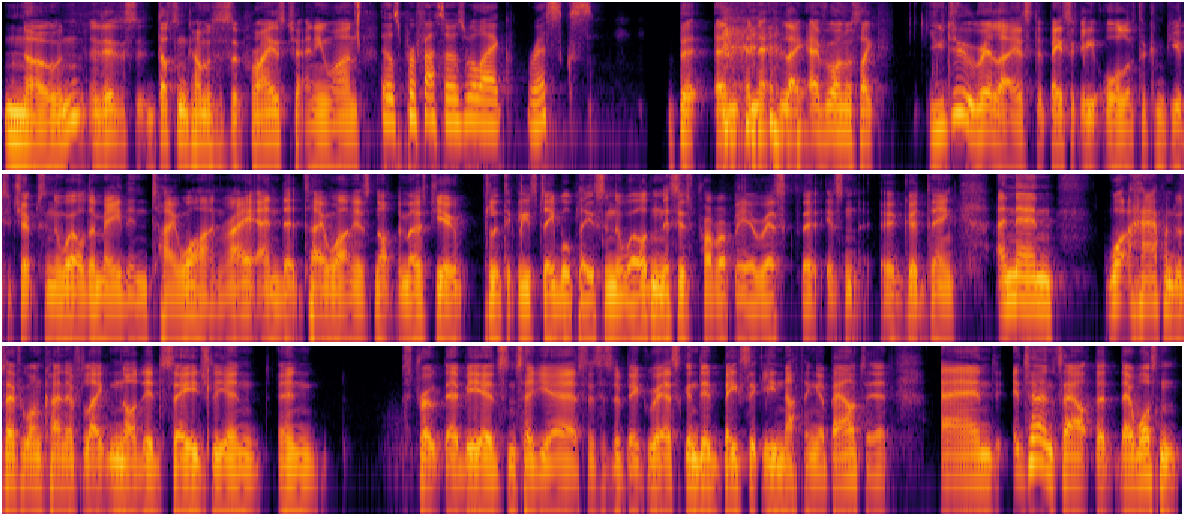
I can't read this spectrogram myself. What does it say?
known. This doesn't come as a surprise to anyone. those professors were like risks But and, and like everyone was like, you do realize that basically all of the computer chips in the world are made in Taiwan, right? And that Taiwan is not the most geopolitically stable place in the world, and this is probably a risk that isn't a good thing. And then what happened was everyone kind of like nodded sagely and and stroked their beards and said, "Yes, this is a big risk," and did basically nothing about it. And it turns out that there wasn't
